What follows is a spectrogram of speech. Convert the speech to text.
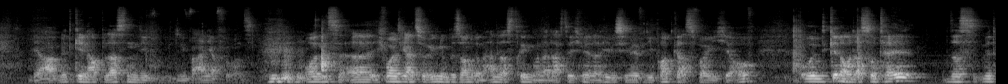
ja, mitgehen hab lassen. Die, die waren ja für uns. Und äh, ich wollte die halt zu irgendeinem besonderen Anlass trinken und da dachte ich mir, dann hebe ich sie mir für die Podcast-Folge hier auf. Und genau, das Hotel, das mit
